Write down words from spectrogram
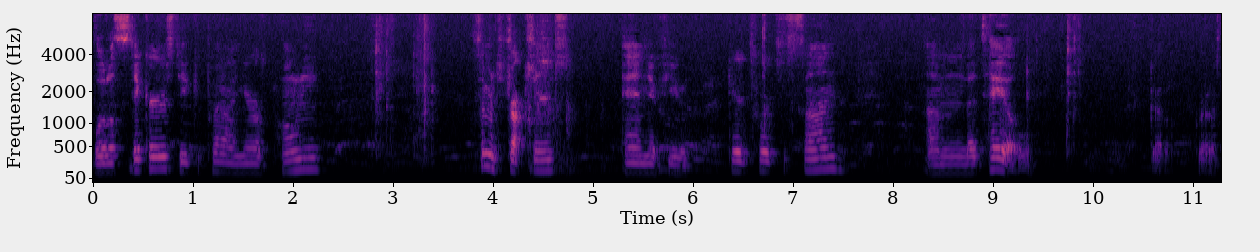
little stickers you can put on your pony. Some instructions, and if you towards the sun. Um, the tail go grows,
